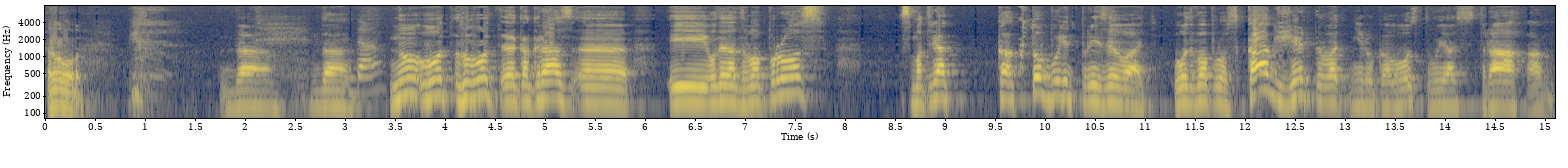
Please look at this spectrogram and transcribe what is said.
Вот. Да, да. Да. Ну вот, вот э, как раз э, и вот этот вопрос, смотря как, кто будет призывать. Вот вопрос, как жертвовать, не руководствуясь страхом?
